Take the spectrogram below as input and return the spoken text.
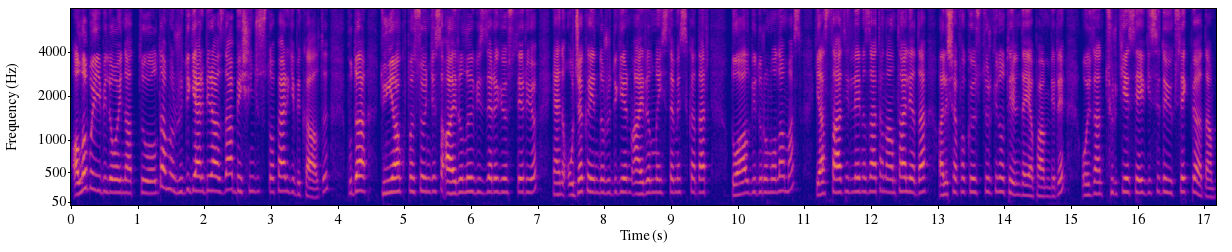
Alaba Avrupa'yı bile oynattığı oldu ama Rüdiger biraz daha 5. stoper gibi kaldı. Bu da Dünya Kupası öncesi ayrılığı bizlere gösteriyor. Yani Ocak ayında Rüdiger'in ayrılma istemesi kadar doğal bir durum olamaz. Yaz tatillerini zaten Antalya'da Ali Şafak Öztürk'ün otelinde yapan biri. O yüzden Türkiye sevgisi de yüksek bir adam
